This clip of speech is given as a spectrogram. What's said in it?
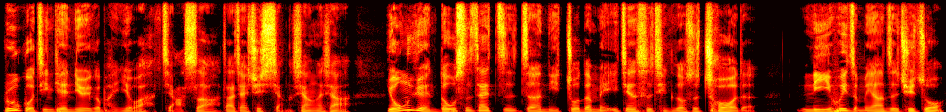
如果今天你有一个朋友啊，假设啊，大家去想象一下，永远都是在指责你做的每一件事情都是错的，你会怎么样子去做？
